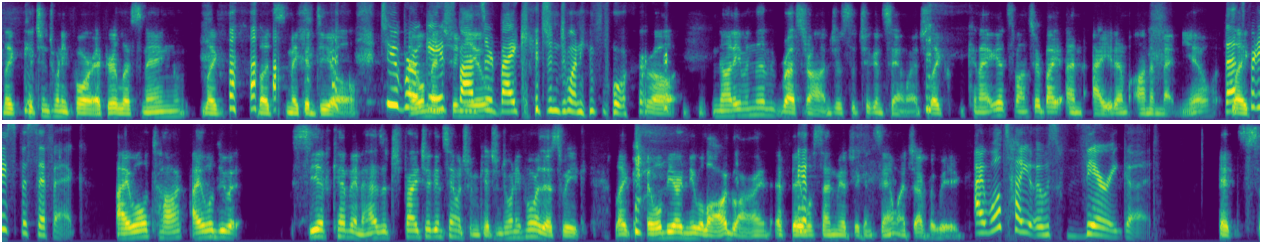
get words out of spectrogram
Like Kitchen 24, if you're listening, like let's make a deal. Two broke gays sponsored you- by Kitchen 24. Girl, not even the restaurant, just the chicken sandwich. Like, can I get sponsored by an item on a menu? That's like, pretty specific. I will talk, I will do it. See if Kevin has a fried chicken sandwich from Kitchen 24 this week. Like, it will be our new log line if they will send me a chicken sandwich every week. I will tell you, it was very good. It's,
